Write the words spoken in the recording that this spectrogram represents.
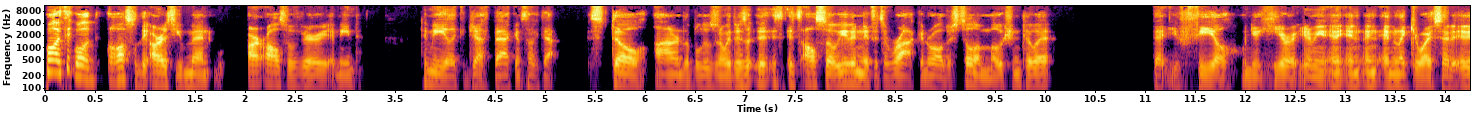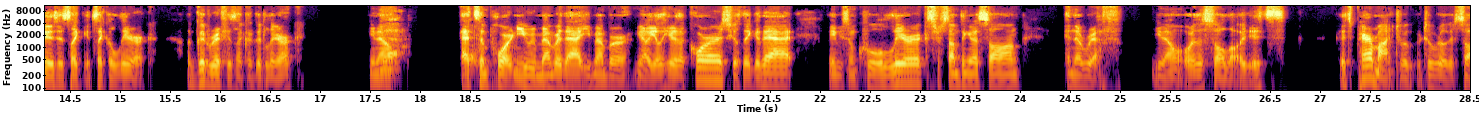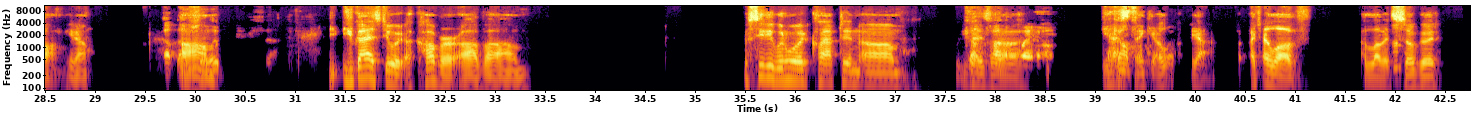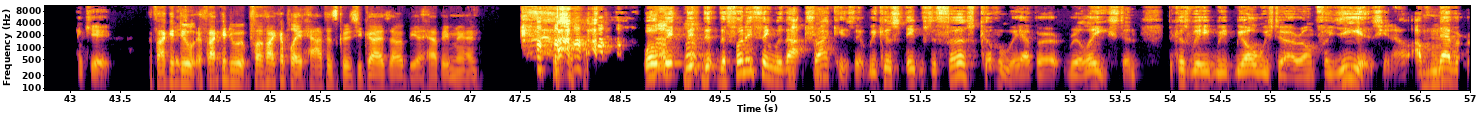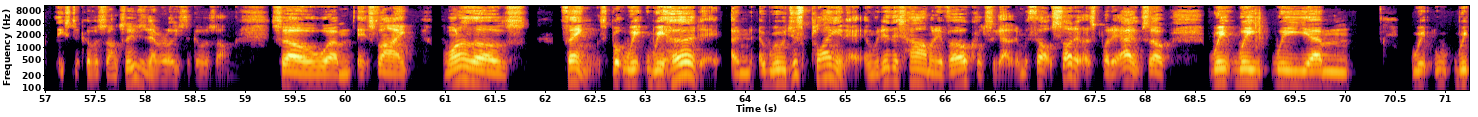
Well, I think, well, also the artists you meant are also very, I mean, to me, like Jeff Beck and stuff like that, still honor the blues in a way. There's, it's, it's also, even if it's a rock and roll, there's still emotion to it that you feel when you hear it. You know what I mean? And, and, and like your wife said, it is, it's like, it's like a lyric. A good riff is like a good lyric, you know? Yeah. That's important. You remember that. You remember, you know, you'll hear the chorus, you'll think of that, maybe some cool lyrics or something in a song, and the riff you know, or the solo. It's it's paramount to a, to a really good song, you know. Absolutely. Um, you, you guys do a cover of um, Stevie Winwood, Clapton. Um, you guys. Uh, yes, thank you. Yeah, I, I love, I love it. So good. Thank you. If I could do, if I could do it, if I could play it half as good as you guys, I would be a happy man. Well, the, the, the funny thing with that track is that because it was the first cover we ever released, and because we, we, we always do our own for years, you know, I've Mhm. never released a cover song. Susie's never released a cover song. So um, it's like one of those things. But we, we heard it and we were just playing it, and we did this harmony vocal together, and we thought, sod it, let's put it out. So we we we um we we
